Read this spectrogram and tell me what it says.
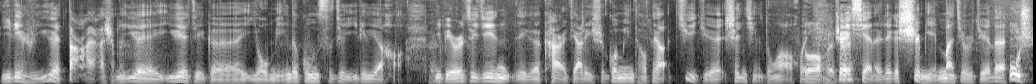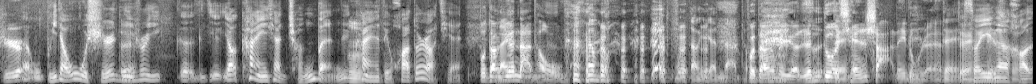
一定是越大呀，什么越越这个有名的公司就一定越好。你比如最近这个卡尔加里市公民投票拒绝申请冬奥会奥会，这也显得这个市民嘛，就是觉得务实。呃比较务实。你说一个要看一下成本，你看一下得花多少钱，不当冤大头，不当冤大头，不当那个人多钱傻那种人。对，对。所以呢，好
